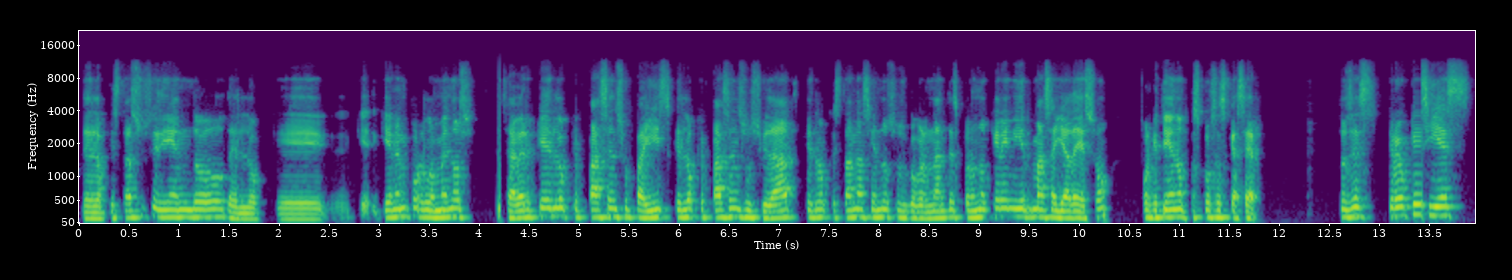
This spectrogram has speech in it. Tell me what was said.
de lo que está sucediendo, de lo que, quieren por lo menos saber qué es lo que pasa en su país, qué es lo que pasa en su ciudad, qué es lo que están haciendo sus gobernantes, pero no quieren ir más allá de eso porque tienen otras cosas que hacer. Entonces, creo que sí es,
